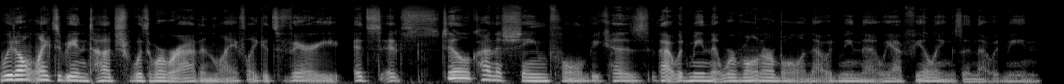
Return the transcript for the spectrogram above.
we don't like to be in touch with where we're at in life. Like it's very it's it's still kind of shameful because that would mean that we're vulnerable and that would mean that we have feelings and that would mean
